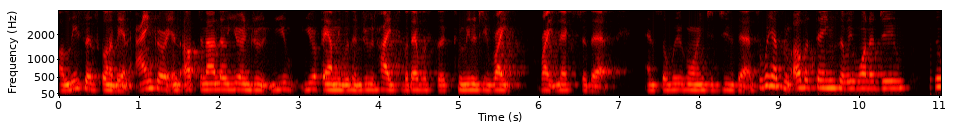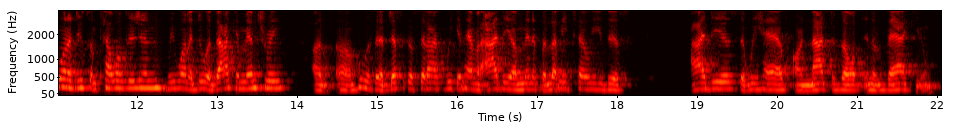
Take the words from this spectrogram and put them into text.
Uh, Lisa is gonna be an anchor in Upton. I know you're in Drew, you, your family was in Druid Heights, but that was the community right, right next to that. And so we're going to do that. So we have some other things that we wanna do. We wanna do some television. We wanna do a documentary. Uh, uh, who was that? Jessica said I, we can have an idea a minute, but let me tell you this. Ideas that we have are not developed in a vacuum.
